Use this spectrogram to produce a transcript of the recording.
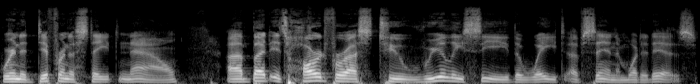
we're in a different estate now. Uh, but it's hard for us to really see the weight of sin and what it is.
